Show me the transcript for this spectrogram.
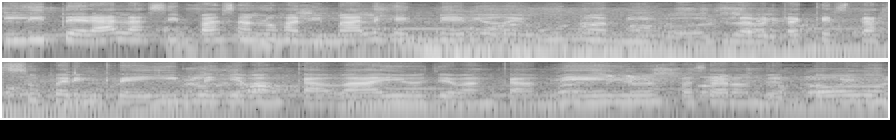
Literal, así pasan los animales en medio de uno, amigos. La verdad que está súper increíble. Llevan caballos, llevan camellos, pasaron de todo.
